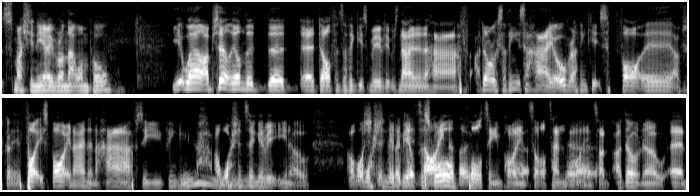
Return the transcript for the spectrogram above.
smashing the over on that one, Paul. Yeah, well, I'm certainly on the the uh, Dolphins. I think it's moved. It was nine and a half. I don't know 'cause I think it's a high over. I think it's forty. I've just got it. 40, it's 49 and a half. So you think are Washington going to be? You know, Washington Washington going to be able to score 14 points or 10 Yeah. points? I, I don't know. Um,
